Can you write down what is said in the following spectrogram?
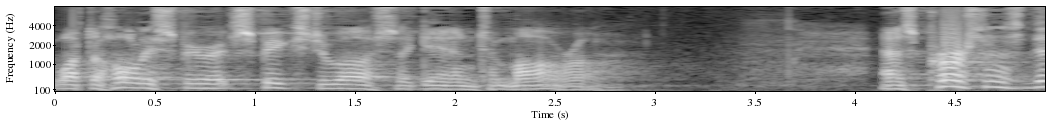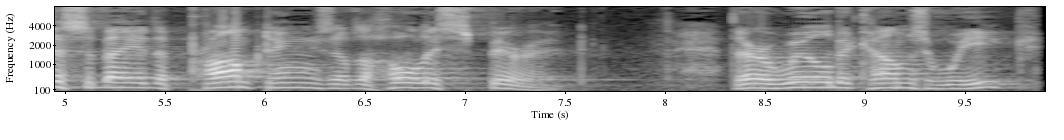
what the Holy Spirit speaks to us again tomorrow. As persons disobey the promptings of the Holy Spirit, their will becomes weak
